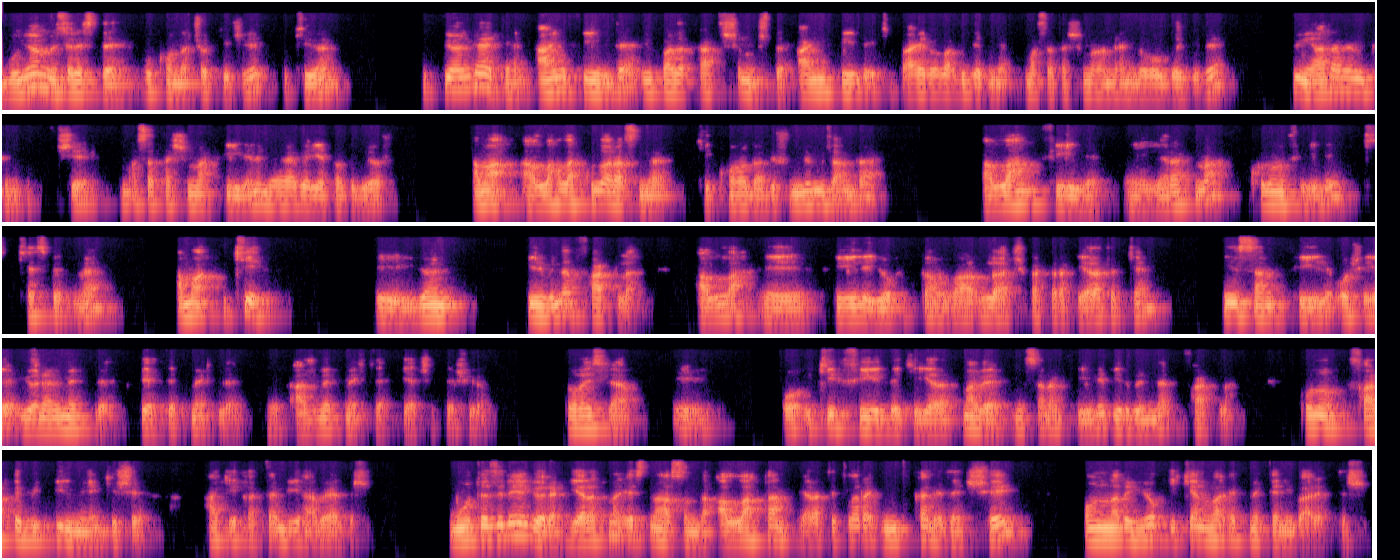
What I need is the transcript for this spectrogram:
Bu yön meselesi de bu konuda çok geçici. İki yön. İki yön derken aynı fiilde yukarıda tartışılmıştı. Aynı fiilde iki fail olabilir mi? Masa taşıma örneğinde olduğu gibi. Dünyada mümkün. Kişi masa taşıma fiilini beraber yapabiliyor. Ama Allah'la kul arasındaki konuda düşündüğümüz anda Allah'ın fiili e, yaratma, kulun fiili kesbetme. Ama iki e, yön birbirinden farklı. Allah e, fiili yokluktan varlığa çıkartarak yaratırken insan fiili o şeye yönelmekle, cehdetmekle, e, azmetmekle gerçekleşiyor. Dolayısıyla e, o iki fiildeki yaratma ve insanın fiili birbirinden farklı. Bunu farkı bilmeyen kişi hakikaten bir haberdir. Mutezile'ye göre yaratma esnasında Allah'tan yaratıklara intikal eden şey onları yok iken var etmekten ibarettir.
